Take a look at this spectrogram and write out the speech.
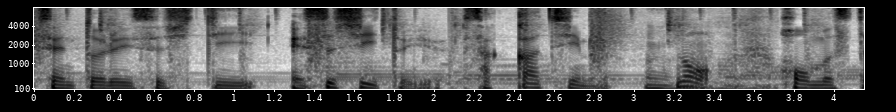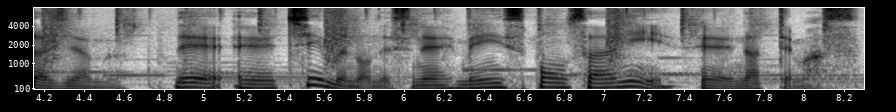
セントルイスシティ SC というサッカーチームとのホームスタジアム。で、えーチームのですねメインスポンサーに、えーなってます。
